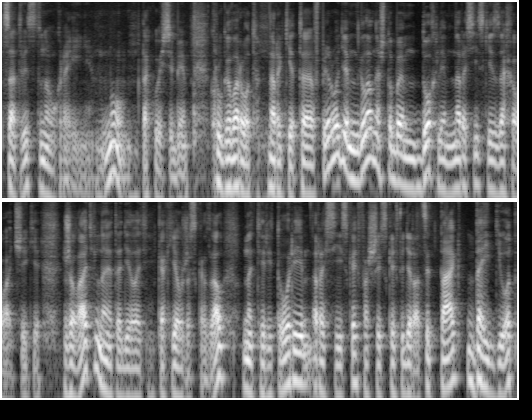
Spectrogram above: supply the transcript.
соответственно, Украине. Ну, такой себе круговорот ракет э, в природе. Главное, чтобы дохли на российские захватчики. Желательно это делать, как я уже сказал, на территории Российской фашистской федерации. Так дойдет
